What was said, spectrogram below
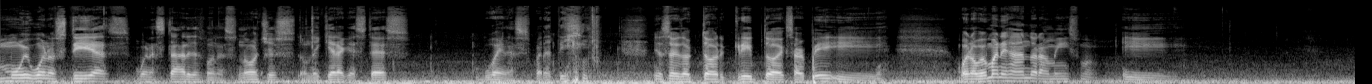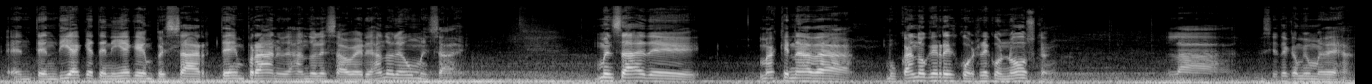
Muy buenos días, buenas tardes, buenas noches, donde quiera que estés. Buenas para ti. Yo soy Doctor Crypto XRP y bueno, voy manejando ahora mismo y entendía que tenía que empezar temprano y dejándole saber, dejándole un mensaje. Un mensaje de más que nada buscando que reconozcan la si este camión me deja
